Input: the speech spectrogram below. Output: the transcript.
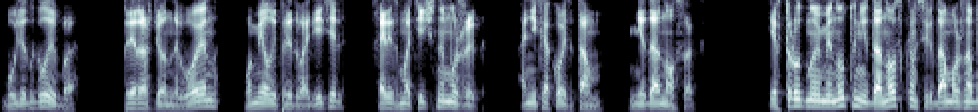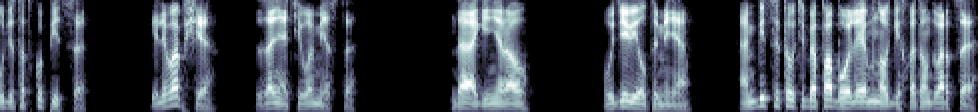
будет глыба. Прирожденный воин, умелый предводитель, харизматичный мужик, а не какой-то там недоносок. И в трудную минуту недоноском всегда можно будет откупиться. Или вообще занять его место. Да, генерал, удивил ты меня. Амбиций-то у тебя поболее многих в этом дворце.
